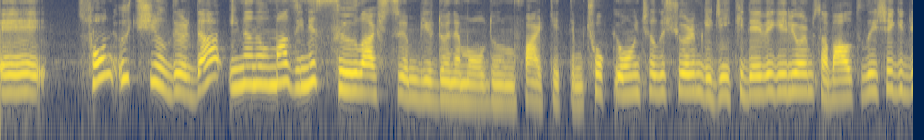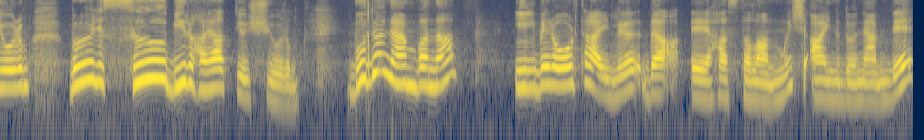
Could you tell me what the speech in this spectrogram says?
E, Son 3 yıldır da inanılmaz yine sığlaştığım bir dönem olduğunu fark ettim. Çok yoğun çalışıyorum. Gece 2'de eve geliyorum. Sabah 6'da işe gidiyorum. Böyle sığ bir hayat yaşıyorum. Bu dönem bana İlber Ortaylı da e, hastalanmış aynı dönemde.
